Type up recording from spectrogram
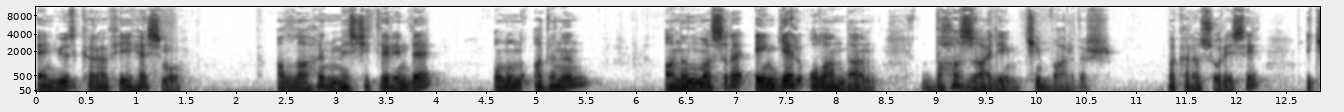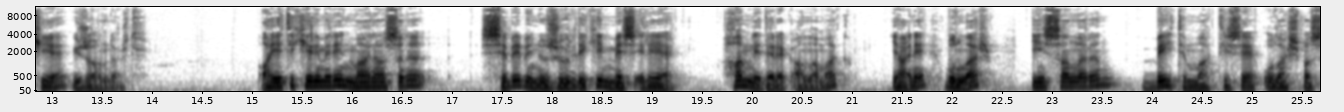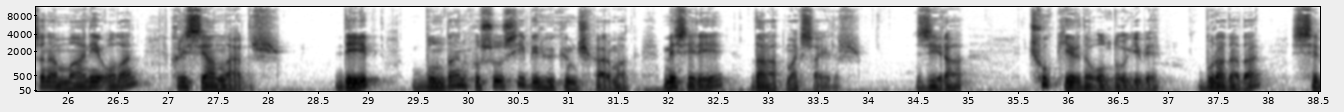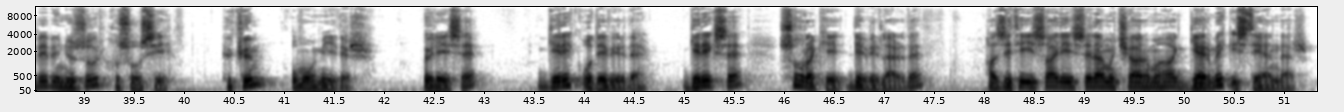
en yüzkara fi hesmu. Allah'ın mescitlerinde onun adının anılmasına engel olandan daha zalim kim vardır? Bakara suresi 2'ye 114. Ayeti kerimenin manasını sebebi nüzuldeki meseleye hamlederek anlamak, yani bunlar insanların Beyt-i Makdis'e ulaşmasına mani olan Hristiyanlardır. Deyip bundan hususi bir hüküm çıkarmak, meseleyi daratmak sayılır. Zira çok yerde olduğu gibi burada da sebebi nüzul hususi, hüküm umumidir. Öyleyse gerek o devirde, gerekse sonraki devirlerde Hz. İsa Aleyhisselam'ı çağırmaya germek isteyenler,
